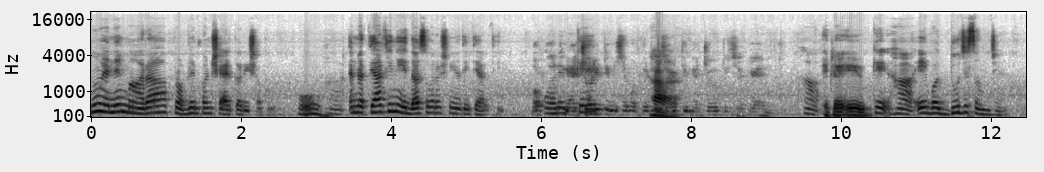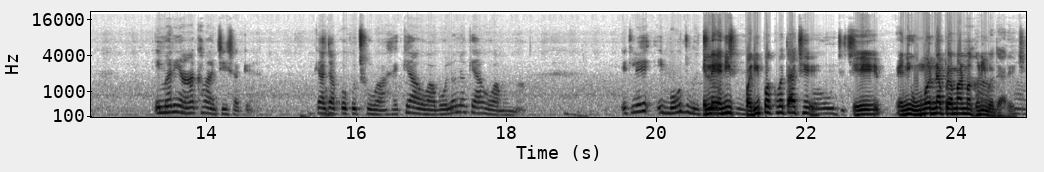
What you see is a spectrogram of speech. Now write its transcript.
હું એને મારા પ્રોબ્લેમ પણ શેર કરી શકું. ઓહ. હા. અને અત્યારથી નહીં એ દસ વર્ષની હતી ત્યારથી? હા. એટલે એ કે હા એ બધું જ સમજે. એ મારી આંખ વાંચી શકે. કે આજ આપકો કુછ હુઆ હે? ક્યાં હુઆ? બોલો ને ક્યાં હુઆ મમ્મા? એટલે એ બહુ જ એટલે એની પરિપક્વતા છે. એ એની ઉંમરના પ્રમાણમાં ઘણી વધારે છે.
